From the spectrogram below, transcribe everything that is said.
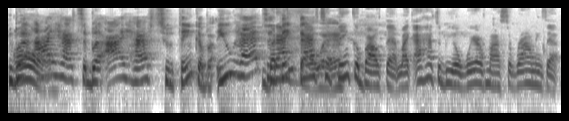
but oh. I have to. But I have to think about. You had to but think I have to think about that. Like I have to be aware of my surroundings at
